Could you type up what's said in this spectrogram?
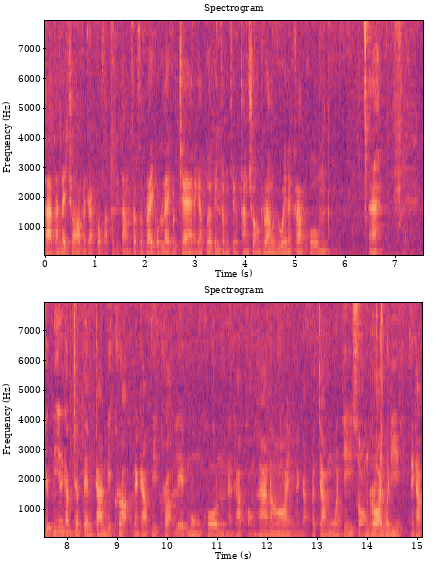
ถ้าท่านใดชอบนะครับก็ฝากกดติดตามกด subscribe กดไลค์กดแชร์นะครับเพื่อเป็นกำลังใจกับทางช่องเราด้วยนะครับผมอะคลิปนี้นะครับจะเป็นการวิเคราะห์นะครับวิเคราะห์เลขมงคลนะครับของฮานอยนะครับประจำงวดที่ 200 พอดีนะครับ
